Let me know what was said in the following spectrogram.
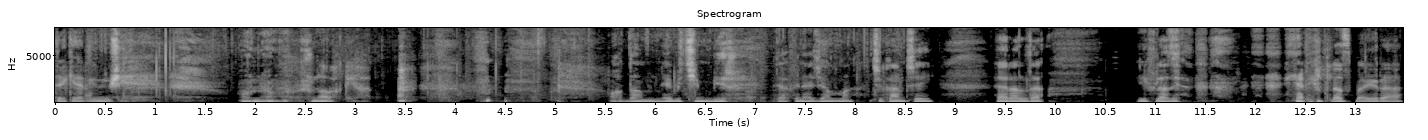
Teker gibi bir şey. Ondan şuna bak ya. Adam ne biçim bir defineci ama çıkan şey herhalde iflas ya iflas bayrağı.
